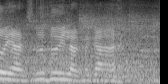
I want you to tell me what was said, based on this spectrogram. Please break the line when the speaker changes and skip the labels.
Just do yan, just do lang. Nag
